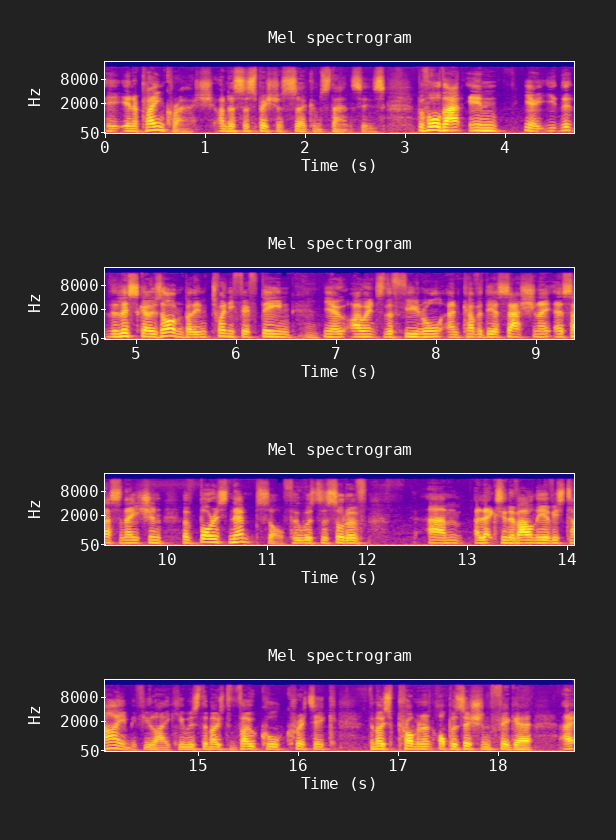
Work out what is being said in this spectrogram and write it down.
in a plane crash under suspicious circumstances. Before that, in you know, the, the, list goes on. But in 2015, mm. you know, I went to the funeral and covered the assassination, assassination of Boris Nemtsov, who was the sort of um, Alexei Navalny of his time, if you like. He was the most vocal critic, the most prominent opposition figure uh,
